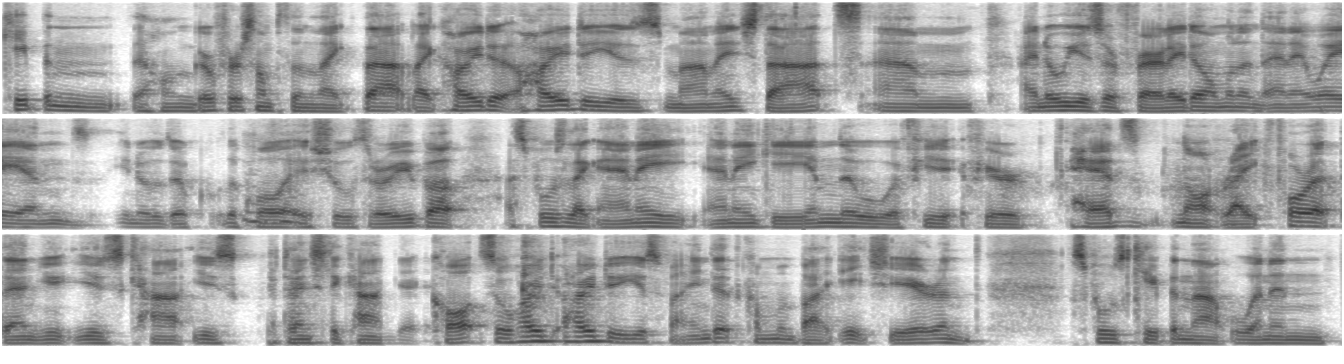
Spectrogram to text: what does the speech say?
keeping the hunger for something like that? Like, how do how do you manage that? Um, I know you are fairly dominant anyway, and you know the the quality show through. But I suppose like any any game though, if you if your head's not right for it, then you you can't you potentially can't get caught. So how how do you find it coming back each year, and I suppose keeping that winning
